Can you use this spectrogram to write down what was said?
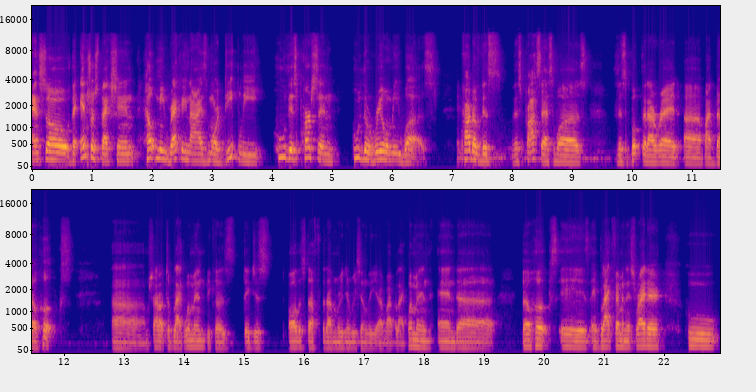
and so the introspection helped me recognize more deeply who this person, who the real me was. Part of this this process was this book that I read uh, by Bell Hooks. Um, shout out to Black women because they just all the stuff that I'm reading recently are by Black women. And uh, Bell Hooks is a Black feminist writer who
